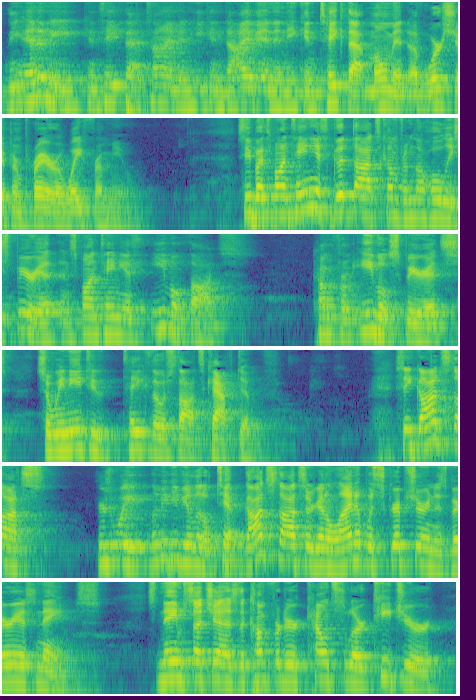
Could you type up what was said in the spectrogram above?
the enemy can take that time and he can dive in and he can take that moment of worship and prayer away from you. See, but spontaneous good thoughts come from the Holy Spirit, and spontaneous evil thoughts come from evil spirits so we need to take those thoughts captive. See, God's thoughts, here's way, let me give you a little tip. God's thoughts are going to line up with Scripture in his various names. Names such as the Comforter, Counselor, Teacher,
